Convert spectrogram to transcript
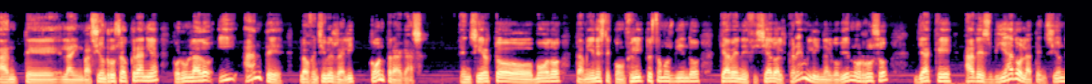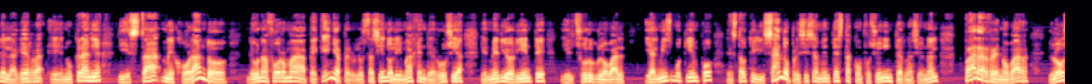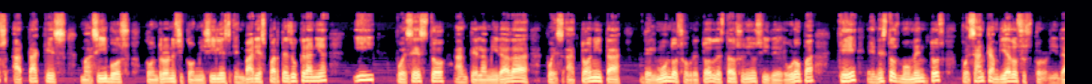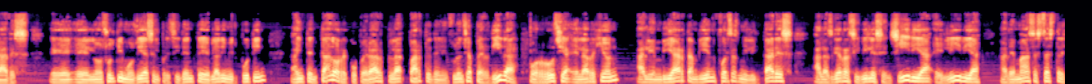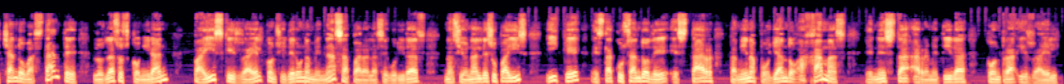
ante la invasión rusa a Ucrania, por un lado, y ante la ofensiva israelí contra Gaza. En cierto modo, también este conflicto estamos viendo que ha beneficiado al Kremlin, al gobierno ruso, ya que ha desviado la atención de la guerra en Ucrania y está mejorando de una forma pequeña, pero lo está haciendo la imagen de Rusia en Medio Oriente y el sur global. Y al mismo tiempo está utilizando precisamente esta confusión internacional para renovar los ataques masivos con drones y con misiles en varias partes de Ucrania y pues esto ante la mirada pues atónita del mundo, sobre todo de Estados Unidos y de Europa, que en estos momentos pues han cambiado sus prioridades. Eh, en los últimos días el presidente Vladimir Putin ha intentado recuperar parte de la influencia perdida por Rusia en la región al enviar también fuerzas militares a las guerras civiles en Siria, en Libia. Además, está estrechando bastante los lazos con Irán, país que Israel considera una amenaza para la seguridad nacional de su país y que está acusando de estar también apoyando a Hamas en esta arremetida contra Israel.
